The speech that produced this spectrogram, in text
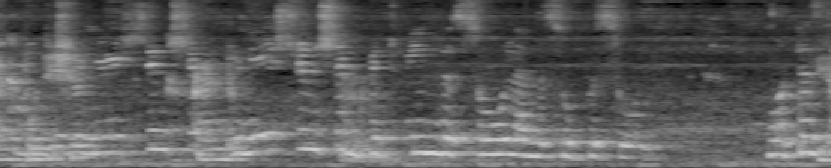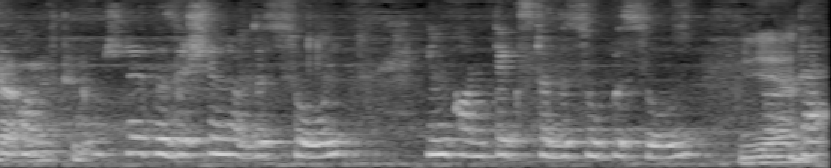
in And the relationship, and- relationship between the soul and the super soul. What is the Yeah. constitutional position of the soul in context of the super soul? Yeah. Uh, that,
